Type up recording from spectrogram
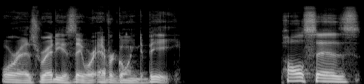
or as ready as they were ever going to be. Paul says,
